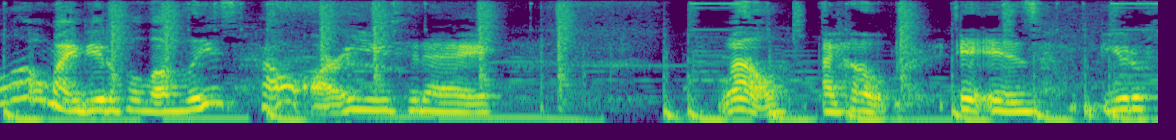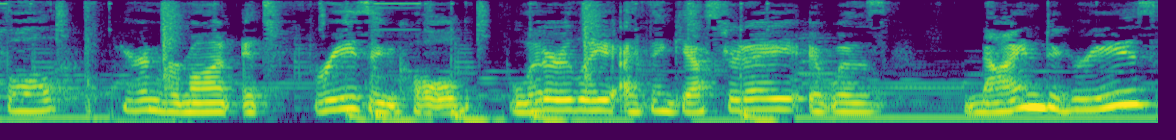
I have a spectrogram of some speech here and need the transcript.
Hello, my beautiful lovelies. How are you today? Well, I hope. It is beautiful here in Vermont. It's freezing cold. Literally, I think yesterday it was nine degrees.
